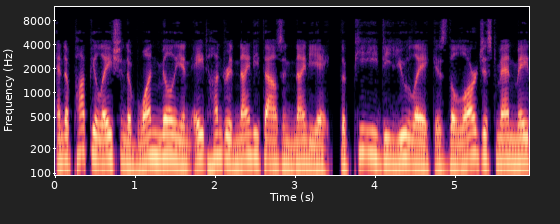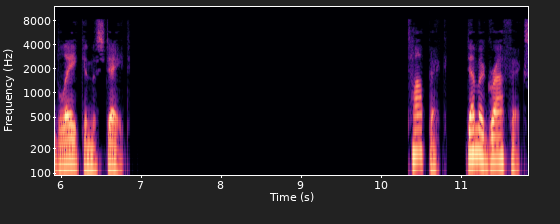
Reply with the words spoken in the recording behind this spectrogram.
and a population of 1,890,098. The Pedu Lake is the largest man-made lake in the state. Topic: Demographics.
